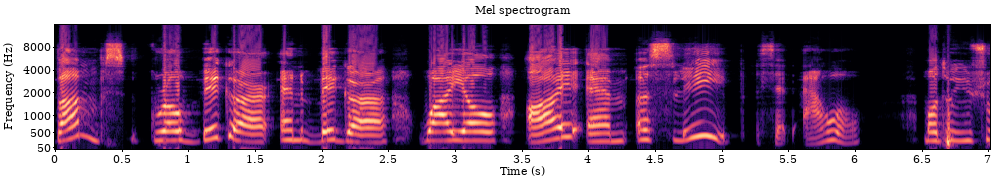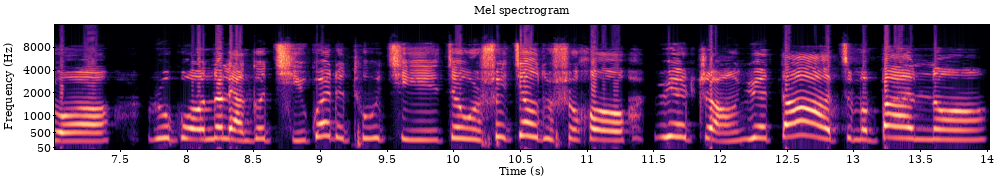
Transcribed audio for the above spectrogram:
bumps grow bigger and bigger while I am asleep? said Owl. 猫头鹰说：“如果那两个奇怪的凸起在我睡觉的时候越长越大，怎么办呢？”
